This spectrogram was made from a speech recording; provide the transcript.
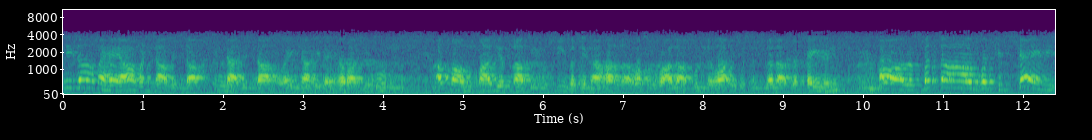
نظام ہے، آمنا باللہ، انا للہ و انا الیہ راجعون۔ اللهم اجرنا في مصیبتنا هذا وقل على كل واحد لنا بخير. اور بندہ کچھ کہہ نہیں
